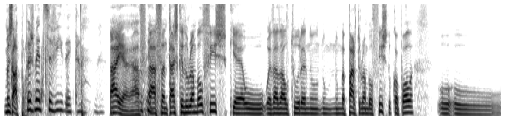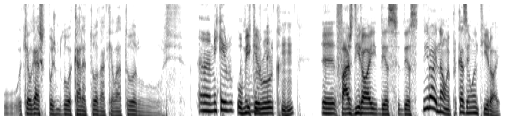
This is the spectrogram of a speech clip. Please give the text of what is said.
Mas lá pronto. Depois mete-se a vida e tal. Ah, é, há, há a fantástica do Rumble Fish, que é o, a dada altura, no- no- numa parte do Rumble Fish, do Coppola, o, o- aquele gajo que depois mudou a cara toda, aquele ator, o, Ah, Mickey Rourke. o Mickey Rourke, Uhum. eh, faz de herói desse, desse. De herói não, é por acaso é um anti-herói.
